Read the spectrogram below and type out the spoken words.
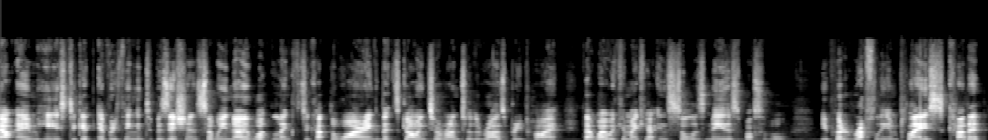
Our aim here is to get everything into position so we know what length to cut the wiring that's going to run to the Raspberry Pi. That way we can make our install as neat as possible. You put it roughly in place, cut it,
